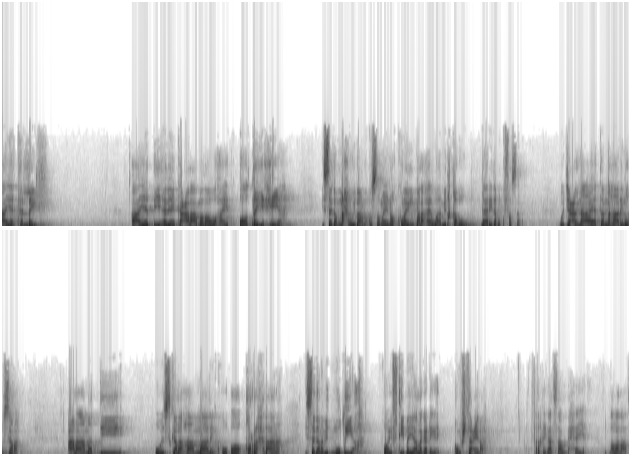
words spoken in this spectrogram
aayat alleyl aayaddii habeenka calaamada u ahayd oo dayixiia isaga maxwi baanu ku samayno kulayl ma laha waa mid qabow baarida buu ku fasiray wajacalnaa aayat annahaari mubsira calaamadii uu iska lahaa maalinku oo qoraxda ana isagana mid mudii ah oo iftiimayaa laga dhigay oo mushtacil ah. Farqigaasaa udhexeeya labadaas.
